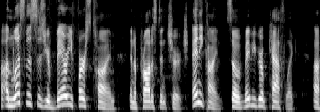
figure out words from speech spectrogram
Unless this is your very first time in a Protestant church, any kind. So maybe you grew up Catholic. Uh,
